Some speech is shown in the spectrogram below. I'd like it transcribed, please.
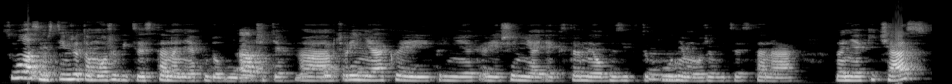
Súhlasím s tým, že to môže byť cesta na nejakú dobu Áno, určite. No a určite. pri nejakej, pri nejak riešení aj extrémnej obezity to Mhm. kľudne môže byť cesta na, na nejaký čas.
